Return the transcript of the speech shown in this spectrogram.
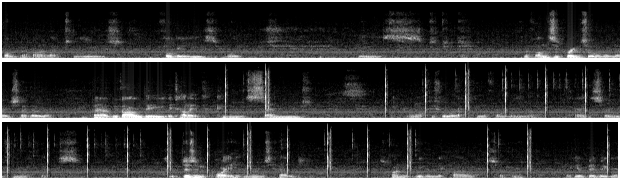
font that I like to use for these, which is. This is pre-installed on Windows, so there we go. Uh, Vivaldi Italic can send. I'm not too sure where that's coming from, know. Okay, so we can make this. So it doesn't quite hit the moon's head. It's kind of within the cloud, so I can make it a bit bigger.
